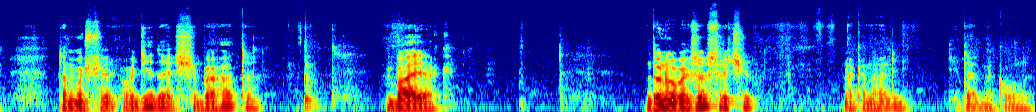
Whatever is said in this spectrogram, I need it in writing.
тому що у діда ще багато байок. До нових зустрічей на каналі Діда Миколи.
